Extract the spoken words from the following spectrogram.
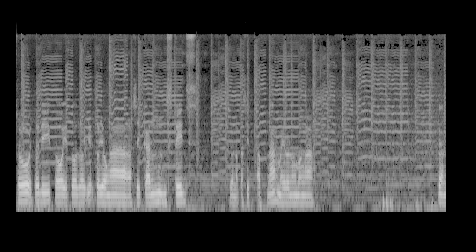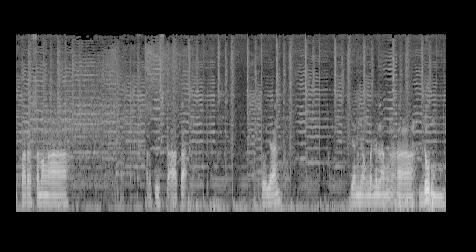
So ito dito ito, ito yung uh, second stage. So naka sit up na. Mayroon ng mga tent para sa mga artista ata. So yan yan yung kanilang uh, dome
